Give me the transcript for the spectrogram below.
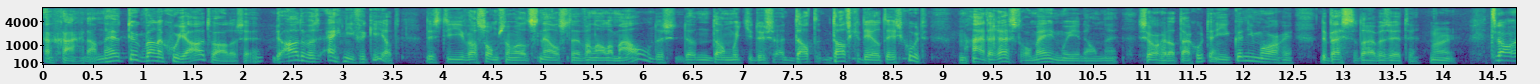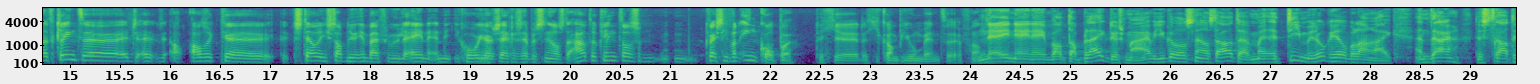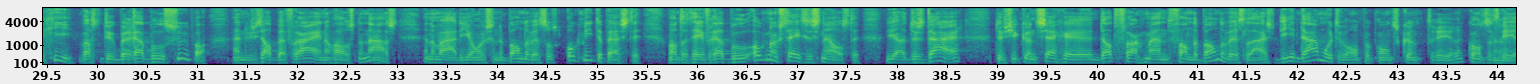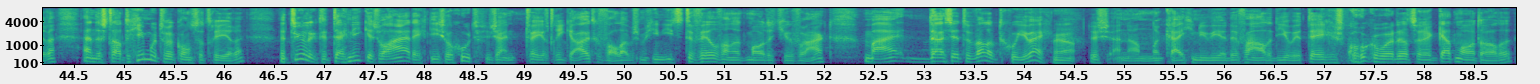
Ja, graag gedaan. Hij heeft natuurlijk wel een goede auto hadden ze. De auto was echt niet verkeerd. Dus die was soms nog wel het snelste van allemaal. Dus dan, dan moet je dus, dat, dat gedeelte is goed. Maar de rest eromheen moet je dan eh, zorgen dat daar goed is. En je kunt niet morgen de beste er hebben zitten. Nee. Terwijl het klinkt, eh, eh, als ik, eh, stel je stapt nu in bij Formule 1 en ik hoor jou zeggen ze hebben de snelste auto, klinkt als een kwestie van inkoppen dat je, dat je kampioen bent, eh, Frans. Nee, nee, nee, want dat blijkt dus maar. Je kunt wel de snelste auto hebben, maar het team is ook heel belangrijk. En daar, de strategie was natuurlijk bij Red Bull super. En die zat bij Ferrari nog wel eens ernaast. En dan waren die jongens van de bandenwissels ook niet de beste. Want het heeft Red Bull ook nog steeds de snelste. Ja, dus daar, dus je kunt zeggen, dat fragment van de bandenwisselaars, die, daar moeten we op concentreren. concentreren. En de strategie moeten we concentreren. Natuurlijk, de techniek is wel aardig, die is wel goed. Ze zijn twee of drie keer uitgevallen, hebben ze misschien iets te veel van het motortje gevraagd. Maar daar zitten we wel op de goede weg. Dus, en dan, dan krijg je nu weer de verhalen die er weer tegengesproken worden dat ze een raketmotor hadden.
